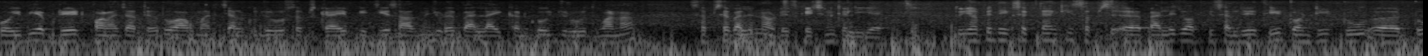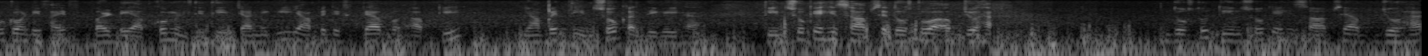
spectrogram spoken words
कोई भी अपडेट पाना चाहते हो तो आप हमारे चैनल को ज़रूर सब्सक्राइब कीजिए। साथ में जुड़े बेल आइकन को ज़रूर दबाना। सबसे पहले नोटिफिकेशन के लिए। तो यहाँ पे देख सकते हैं कि सबसे पहले जो आपकी सैलरी थी twenty two to twenty five per day आपको मिलती थी। यानी कि यहाँ पे देख सकते हैं अब आपकी यहाँ पे तीन सौ कर दी गई है। तीन सौ के हिसाब से दोस्तों अब जो है दोस्तों 300 के हिसाब से आप जो है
